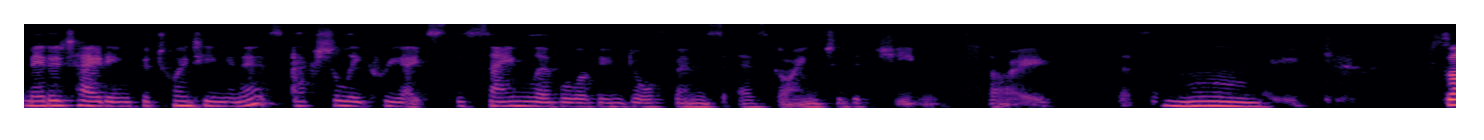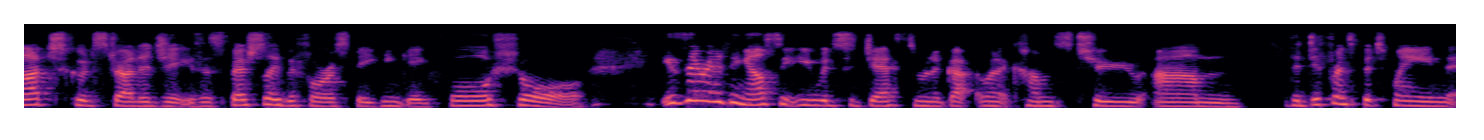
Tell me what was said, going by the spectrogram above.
meditating for 20 minutes actually creates the same level of endorphins as going to the gym. So that's. Mm such good strategies, especially before a speaking gig, for sure. Is there anything else that you would suggest when it, when it comes to um, the difference between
